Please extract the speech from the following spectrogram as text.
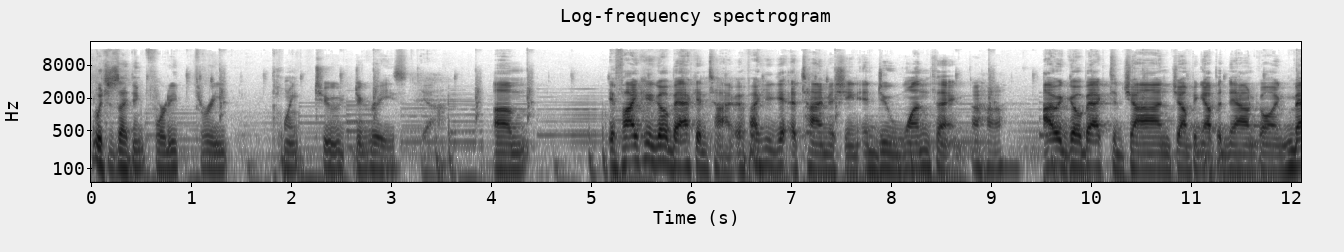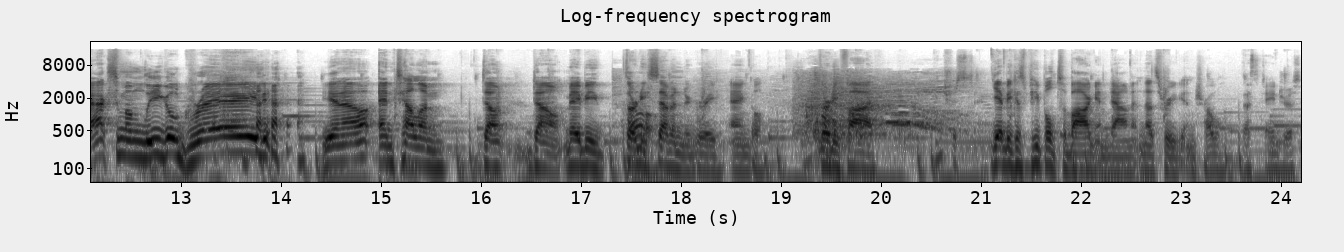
which is, I think, 43.2 degrees. Yeah. Um, if I could go back in time, if I could get a time machine and do one thing, Uh huh. I would go back to John jumping up and down, going maximum legal grade, you know, and tell him don't, don't, maybe 37 degree angle, 35. Interesting. Yeah, because people toboggan down it, and that's where you get in trouble. That's dangerous.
